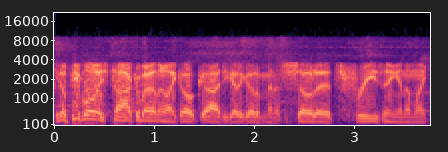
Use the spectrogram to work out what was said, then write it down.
you know people always talk about it and they're like, oh God, you got to go to Minnesota. It's freezing, and I'm like,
